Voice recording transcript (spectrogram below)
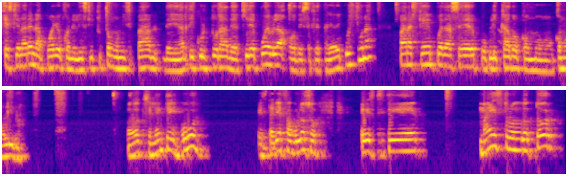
gestionar el apoyo con el Instituto Municipal de Arte y Cultura de aquí de Puebla o de Secretaría de Cultura para que pueda ser publicado como, como libro. Oh, excelente. Uh, estaría fabuloso. Este, maestro, doctor,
